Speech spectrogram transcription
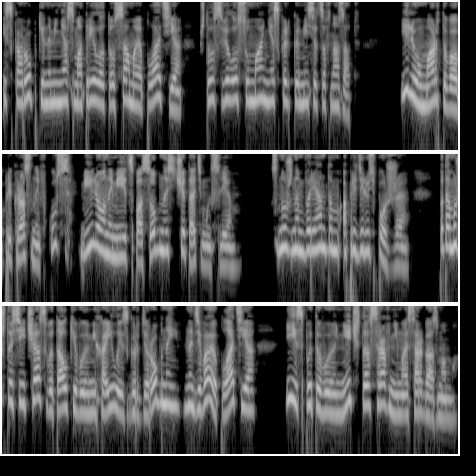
из коробки на меня смотрело то самое платье, что свело с ума несколько месяцев назад. Или у Мартова прекрасный вкус, или он имеет способность читать мысли. С нужным вариантом определюсь позже, потому что сейчас выталкиваю Михаила из гардеробной, надеваю платье — и испытываю нечто сравнимое с оргазмом.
